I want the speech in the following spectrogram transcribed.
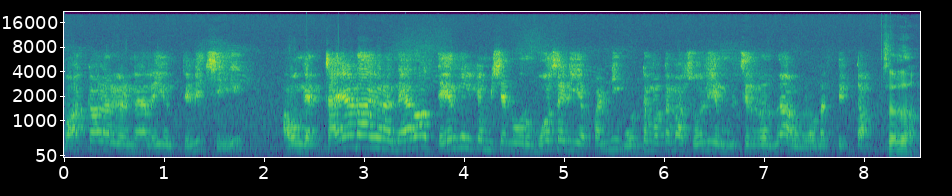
வாக்காளர்கள் மேலேயும் திணிச்சு அவங்க டயர்டாகிற நேரம் தேர்தல் கமிஷன் ஒரு மோசடியை பண்ணி ஒட்டுமொத்தமா சோழியை முடிச்சிடுறது தான் அவங்களோட திட்டம். சரிதான்.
